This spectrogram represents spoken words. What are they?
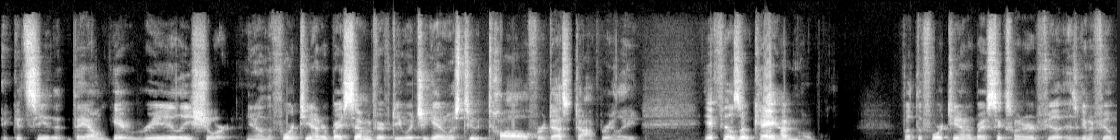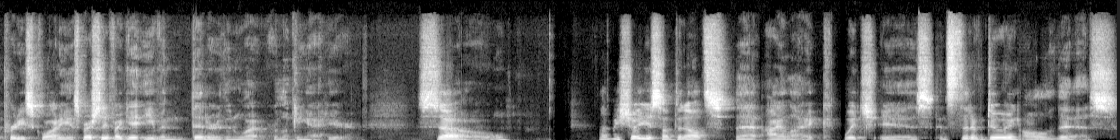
you could see that they all get really short. You know, the 1400 by 750, which again was too tall for desktop really, it feels okay on mobile. But the 1400 by 600 feel, is going to feel pretty squatty, especially if I get even thinner than what we're looking at here. So let me show you something else that I like, which is instead of doing all of this,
